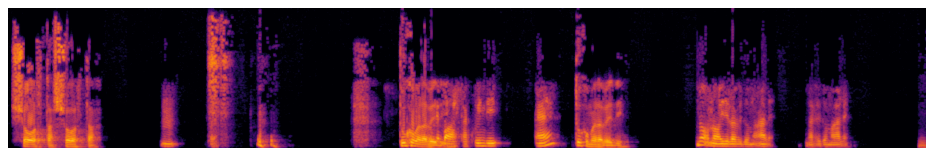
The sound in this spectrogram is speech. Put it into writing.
Shorta, shorta. Mm. tu come la vedi? E basta, quindi... Eh? Tu come la vedi? No, no, io la vedo male, la vedo male, mm.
